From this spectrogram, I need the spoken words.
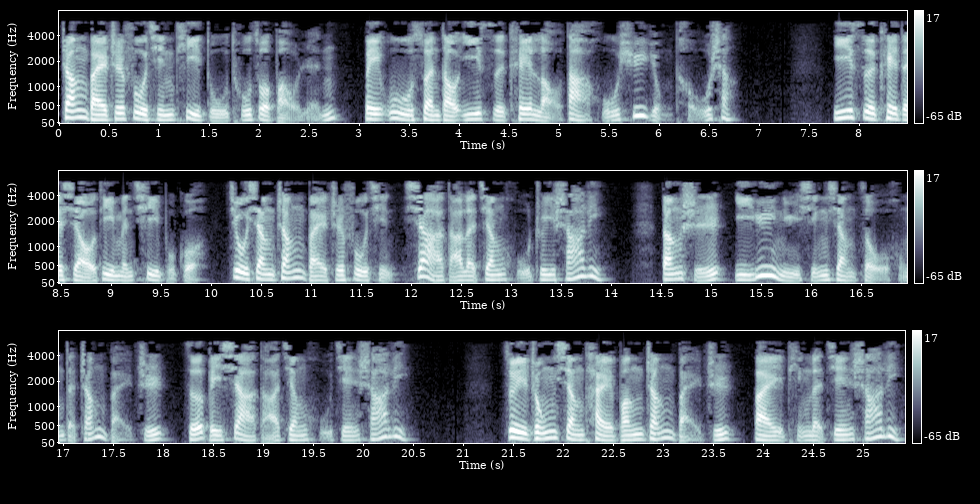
张柏芝父亲替赌徒做保人，被误算到一四 K 老大胡须勇头上。一四 K 的小弟们气不过，就向张柏芝父亲下达了江湖追杀令。当时以玉女形象走红的张柏芝，则被下达江湖奸杀令。最终，向太帮张柏芝摆平了奸杀令，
